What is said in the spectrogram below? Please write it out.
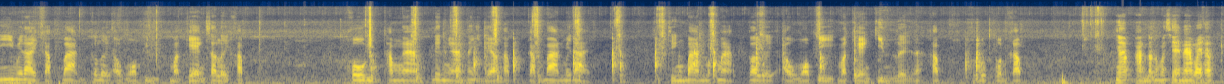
นี้ไม่ได้กลับบ้านก็เลยเอาหัวปีมาแกงซะเลยครับ โควิดทำงานเล่นงานให้อีกแล้วครับ กลับบ้านไม่ได้ คิดถึงบ้านมากๆ ก็เลยเอาหัวปีมาแกงกินเลยนะครับทุกคนครับนี่ครับหั่นแล้วก็มาแช่น้ำไว้ครับ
